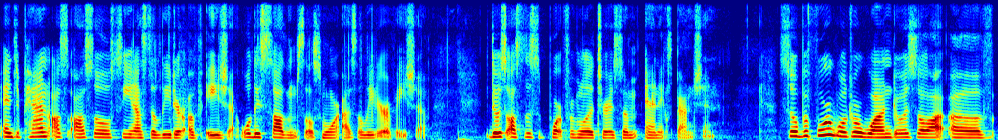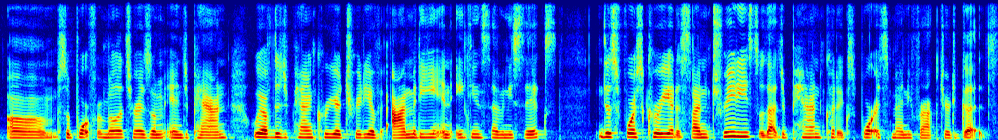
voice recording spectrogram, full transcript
And Japan was also seen as the leader of Asia. Well, they saw themselves more as the leader of Asia. There was also support for militarism and expansion. So before World War One, there was a lot of um, support for militarism in Japan. We have the Japan-Korea Treaty of Amity in 1876. This forced Korea to sign a treaty so that Japan could export its manufactured goods.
